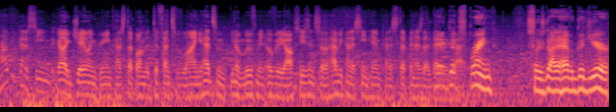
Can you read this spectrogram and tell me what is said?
How have you kind of seen a guy like Jalen Green kind of step on the defensive line? You had some, you know, movement over the offseason, so have you kind of seen him kind of step in as that veteran yeah, good guy? spring, so he's got to have a good year,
